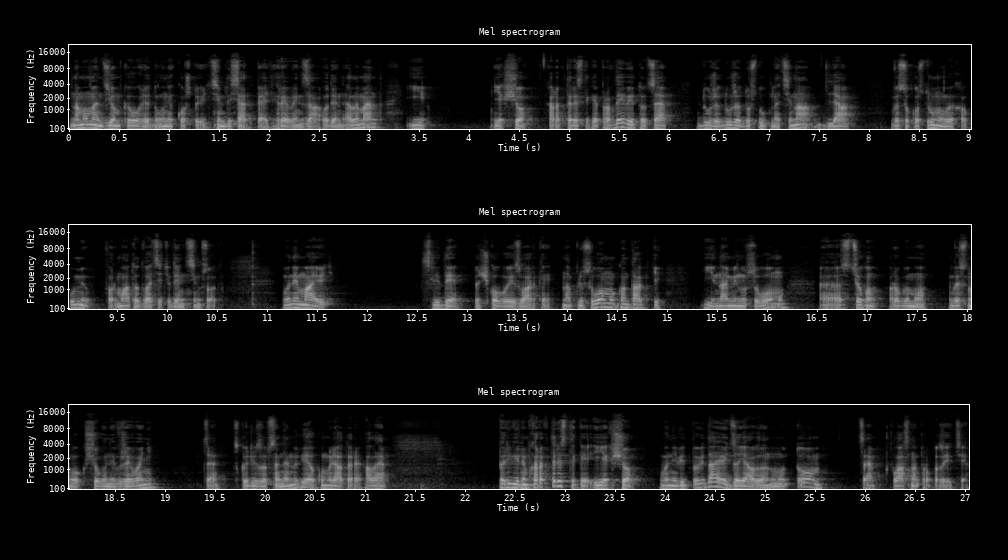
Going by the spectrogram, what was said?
На момент зйомки огляду вони коштують 75 гривень за один елемент. І якщо характеристики правдиві, то це дуже-дуже доступна ціна для високострумових акумів формату 21700. Вони мають сліди точкової зварки на плюсовому контакті і на мінусовому. Е, З цього робимо висновок, що вони вживані. Це, скоріш за все, не нові акумулятори, але перевіримо характеристики, і якщо вони відповідають заявленому, то це класна пропозиція.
